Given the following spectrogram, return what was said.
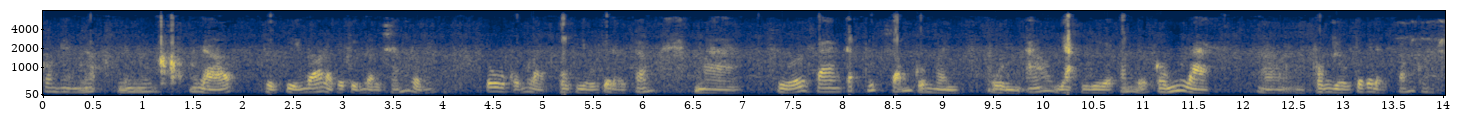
có em nó, nó đỡ thì chuyện đó là cái chuyện đời sống rồi. Tu cũng là phục vụ cho đời sống mà sửa sang cách thức sống của mình quần áo giặt về tắm rửa cũng là uh, phục vụ cho cái đời sống của mình.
